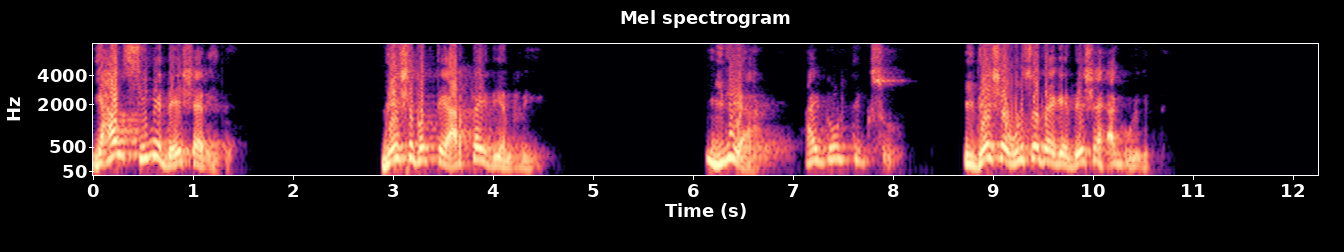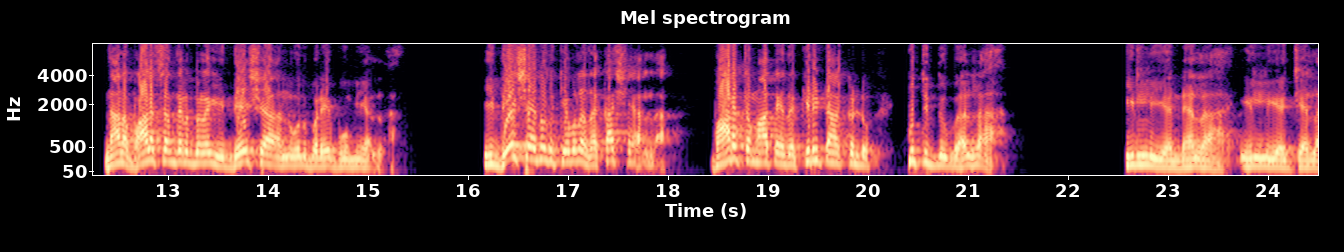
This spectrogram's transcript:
ಯಾವ ಸೀಮೆ ದೇಶ ರೀ ಇದು? ದೇಶಭಕ್ತಿ ಅರ್ಥ ಇದೆಯನ್ರಿ? ಇದೆಯಾ? ಐ ಡೋಂಟ್ ಥಿಂಕ್ ಸೊ ಈ ದೇಶ ಉಳಿಸೋದು ಹೇಗೆ? ದೇಶ ಹೇಗೆ ಉಳಿಯುತ್ತೆ? ನಾನು ಬಹಳ ಸಂದರ್ಭದೊಳಗೆ ಈ ದೇಶ ಅನ್ನುವುದು ಬರೇ ಭೂಮಿ ಅಲ್ಲ. ಈ ದೇಶ ಅನ್ನೋದು ಕೇವಲ ನಕಾಶೆ ಅಲ್ಲ. ಭಾರತ ಮಾತೆಯ ಕಿರೀಟ ಹಾಕೊಂಡು ಕೂತಿದ್ದು ಅಲ್ಲ. ಇಲ್ಲಿಯ ನೆಲ, ಇಲ್ಲಿಯ ಜಲ,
